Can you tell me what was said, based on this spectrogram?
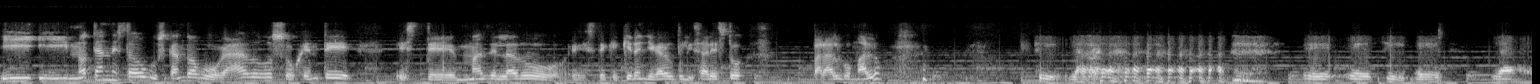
¿Y, no te han estado buscando abogados o gente este más del lado este que quieran llegar a utilizar esto para algo malo? Sí, la, eh, eh, sí, eh, la,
